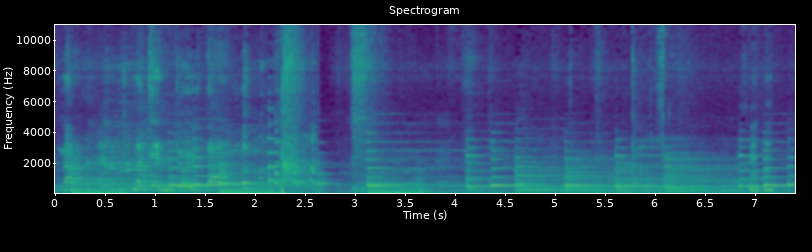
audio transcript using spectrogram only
Na, nag-enjoy ta. Mm-hmm.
